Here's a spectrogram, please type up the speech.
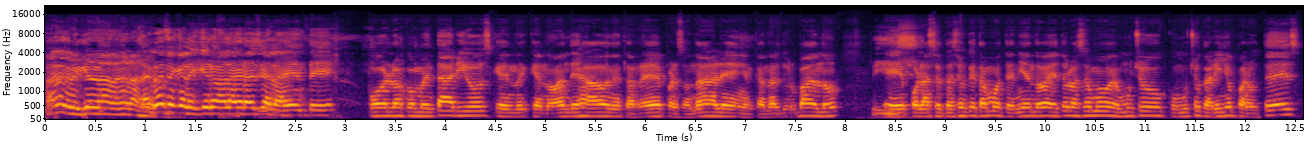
que le quiero dar las La gracias. cosa es que le quiero dar las gracias a la gente por los comentarios que, que nos han dejado en nuestras redes personales, en el canal de Urbano, eh, por la aceptación que estamos teniendo. Esto lo hacemos de mucho, con mucho cariño para ustedes.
